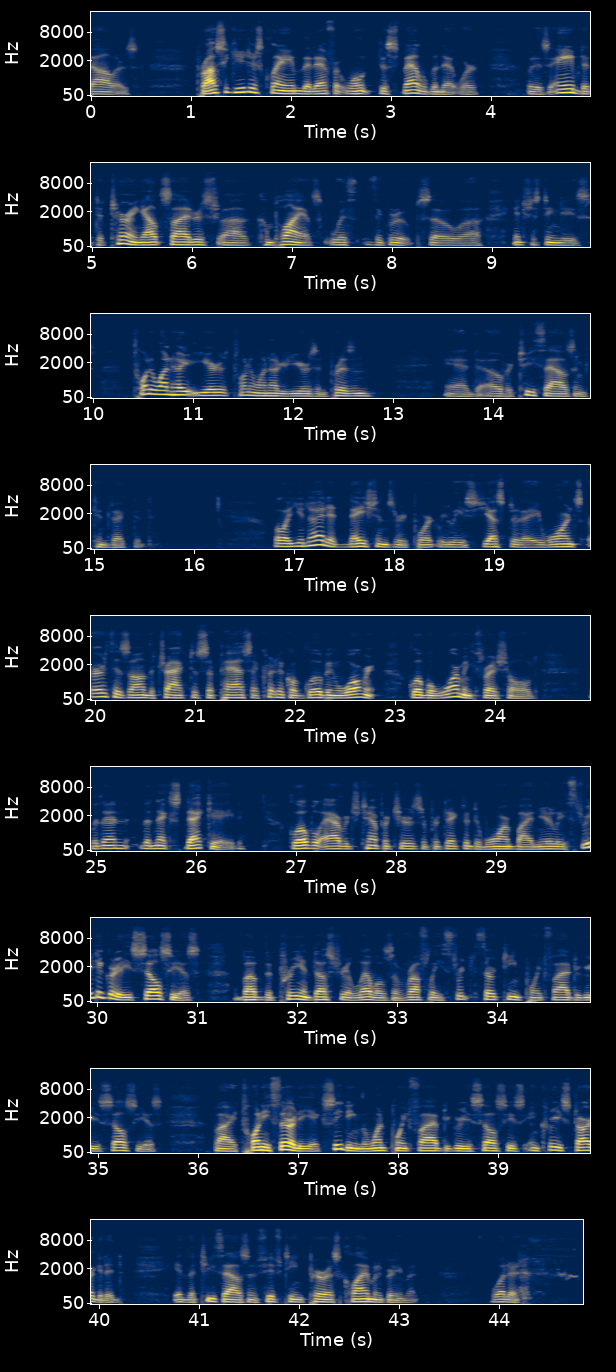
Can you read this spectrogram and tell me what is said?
Prosecutors claim that effort won't dismantle the network, but is aimed at deterring outsiders' uh, compliance with the group. So, uh, interesting news. 2100 years, 2100 years in prison, and over 2,000 convicted. Well, a United Nations report released yesterday warns Earth is on the track to surpass a critical global warming, threshold within the next decade. Global average temperatures are predicted to warm by nearly 3 degrees Celsius above the pre industrial levels of roughly 13.5 degrees Celsius by 2030, exceeding the 1.5 degrees Celsius increase targeted in the 2015 Paris Climate Agreement. What a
